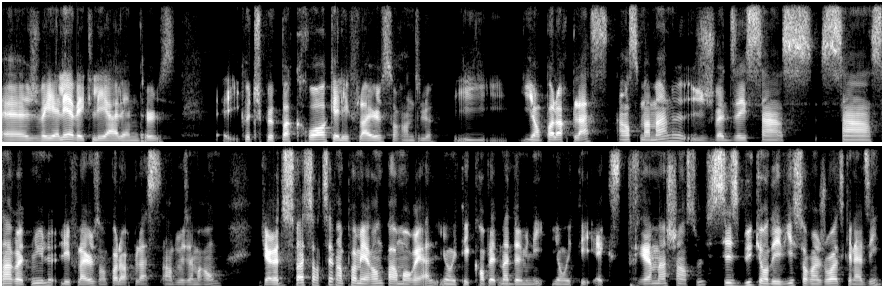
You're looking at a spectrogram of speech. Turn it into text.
je vais y aller avec les Islanders. Écoute, je peux pas croire que les Flyers sont rendus là. Ils n'ont pas leur place. En ce moment, je vais le dire sans, sans, retenue, les Flyers n'ont pas leur place en deuxième ronde. Ils auraient dû se faire sortir en première ronde par Montréal. Ils ont été complètement dominés. Ils ont été extrêmement chanceux. Six buts qui ont dévié sur un joueur du Canadien.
